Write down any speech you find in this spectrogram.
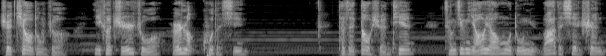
却跳动着一颗执着而冷酷的心。他在倒悬天曾经遥遥目睹女娲的现身，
